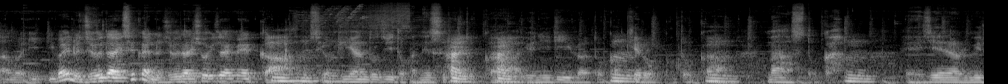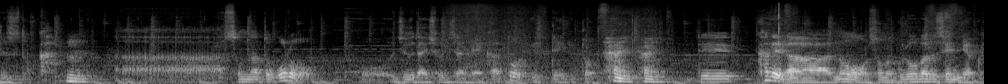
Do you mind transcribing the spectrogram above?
あのいいわゆる十大世界の十大消費財メーカーですよ、うん、P&G とかネスレとか、はい。はい、ユニリーバーとか、うん、ケロッグとか、うん、マースとか、うん、えー、ジェネラルミルズとか、うん、あそんなところを十大消費財メーカーと言っていると。はいはい、で彼らのそのグローバル戦略っ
